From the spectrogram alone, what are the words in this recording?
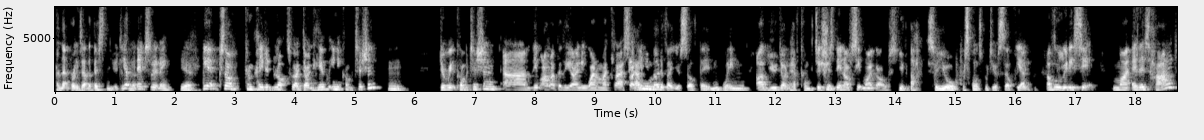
And that brings out the best in you, doesn't yep, it? absolutely. Yeah. Yeah, because I've competed lots where I don't have any competition. Mm. Direct competition. Um, I might be the only one in my class. How do you motivate yourself then when um, you don't have competition? Because then I've set my goals. You've, ah, so you're responsible to yourself. Yeah, then. I've so already you, set my it is hard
